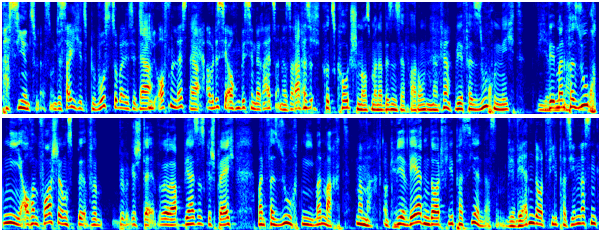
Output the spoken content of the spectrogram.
passieren zu lassen. Und das sage ich jetzt bewusst so, weil es jetzt Ja. viel offen lässt, Ja. aber das ist ja auch ein bisschen der Reiz an der Sache. Darf also ich kurz coachen aus meiner Business-Erfahrung? Na klar. Wir versuchen nicht, Wir man machen. versucht nie, auch im Vorstellungsgespräch, wie heißt das Gespräch, man versucht nie, man macht. man macht, okay. Wir werden dort viel passieren lassen. Wir werden dort viel passieren lassen.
